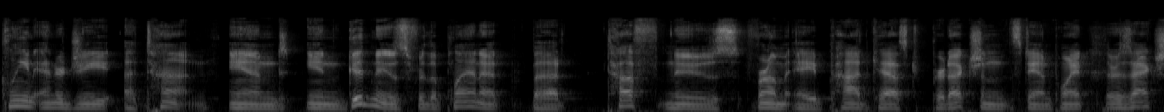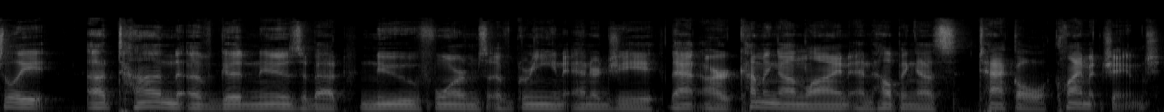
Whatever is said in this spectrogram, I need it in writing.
clean energy a ton. And in good news for the planet, but tough news from a podcast production standpoint, there's actually a ton of good news about new forms of green energy that are coming online and helping us tackle climate change.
